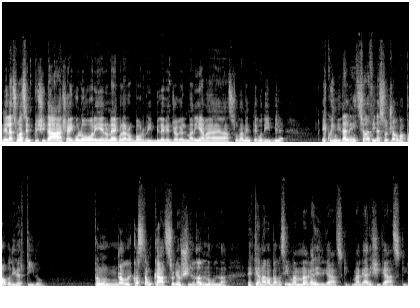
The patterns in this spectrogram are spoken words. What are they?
Nella sua semplicità c'ha i colori e non è quella roba orribile che gioca il Maria, ma è assolutamente godibile. E quindi dall'inizio alla fine sto gioco mi ha proprio divertito. Per un gioco che costa un cazzo, che è uscito dal nulla e che è una roba così, ma magari ci caschi. Magari ci caschi.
